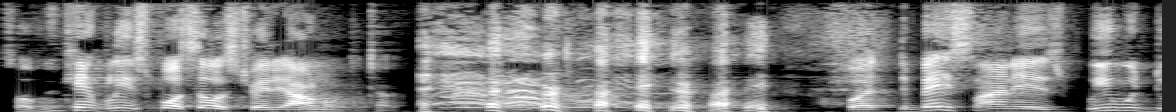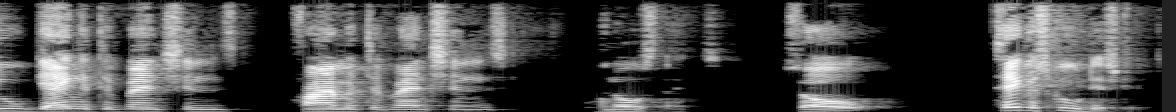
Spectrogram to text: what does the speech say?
So if you can't believe Sports Illustrated, I don't know what to tell you. right, right. But the baseline is we would do gang interventions, crime interventions, and those things. So take a school district.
